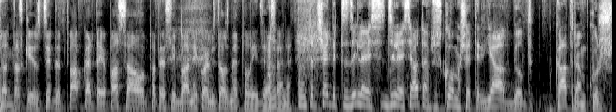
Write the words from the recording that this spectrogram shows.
tad tas, ka jūs dzirdat apkārtējo pasauli, patiesībā neko jums daudz nepalīdzēs. Un, ne? un tad šeit ir tas dziļais, dziļais jautājums, uz ko man šeit ir jāatbild katram, kurš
